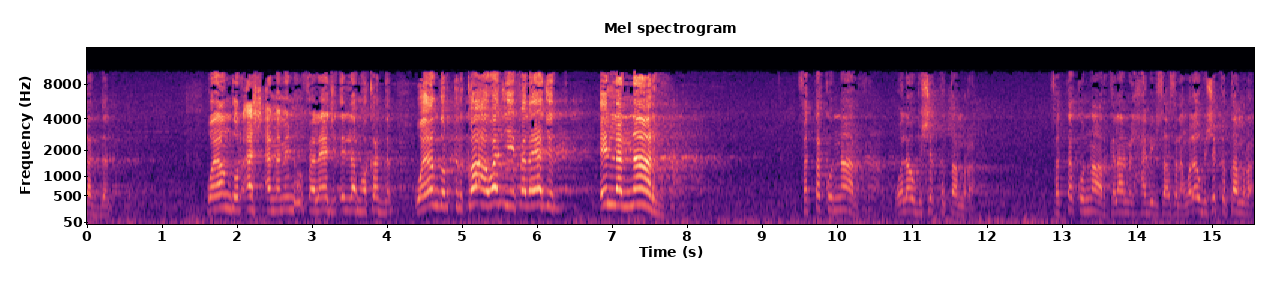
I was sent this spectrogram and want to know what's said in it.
قدم وينظر أشأم منه فلا يجد إلا ما قدم وينظر تلقاء وجهه فلا يجد إلا النار. فاتقوا النار ولو بشق تمرة. فاتقوا النار كلام الحبيب صلى الله عليه وسلم. ولو بشق تمرة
